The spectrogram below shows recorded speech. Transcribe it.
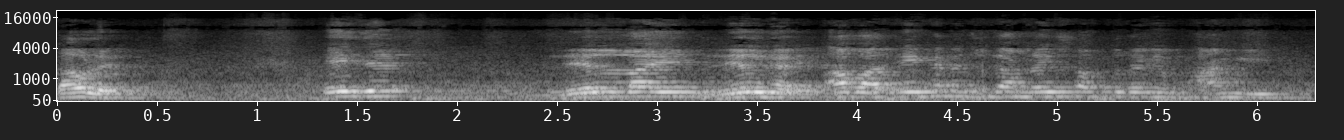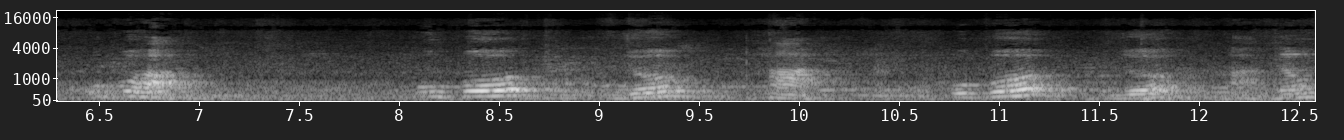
তাহলে এই যে রেল লাইন, রেলগাড়ি, আবার এখানে যদি আমরা এই শব্দটাকে ভাঙি, উপহার উপ যোগ হার উপ যোগ হার যেমন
